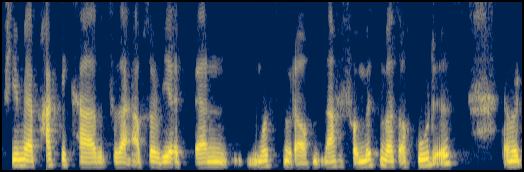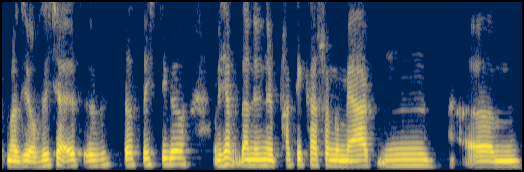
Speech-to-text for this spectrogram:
viel mehr Praktika sozusagen absolviert werden mussten oder auch nach wie vor müssen, was auch gut ist, damit man sich auch sicher ist, ist es das Richtige. Und ich habe dann in den Praktika schon gemerkt, ähm,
